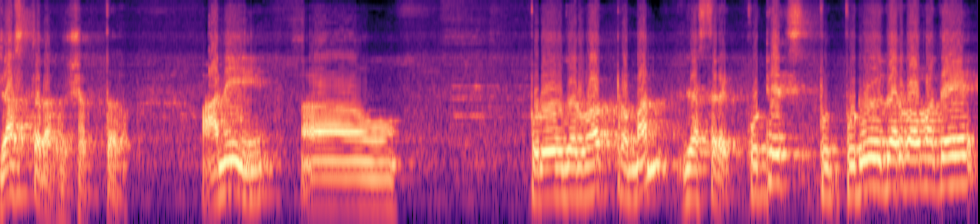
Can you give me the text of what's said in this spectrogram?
जास्त राहू शकतं. आणि पूर्व विदर्भात प्रमाण जास्त राहील. कुठेच पू- पूर्व विदर्भामध्ये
